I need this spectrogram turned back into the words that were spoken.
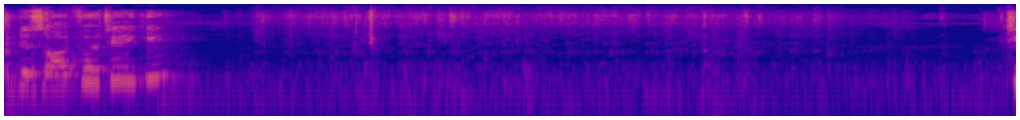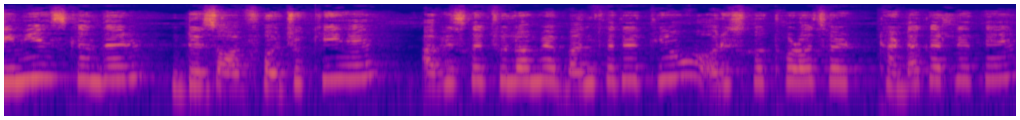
डिजोल्व हो जाएगी। चीनी इसके अंदर डिजोल्व हो चुकी है। अब इसका चूल्हा मैं बंद कर देती हूँ और इसको थोड़ा सा ठंडा कर लेते हैं।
